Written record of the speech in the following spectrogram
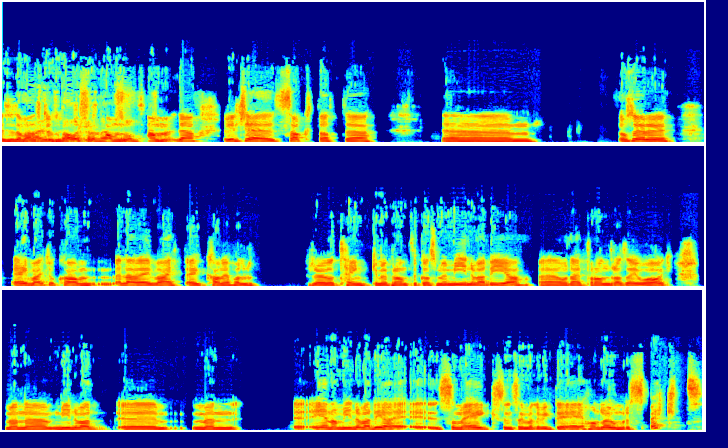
Jeg synes det er vanskelig å jeg. sammen- sammen- ja, Jeg vil ikke sagt at uh, Og så er det Jeg vet jo hva Eller jeg vet, jeg kan iallfall prøve å tenke meg fram til hva som er mine verdier, eh, og de forandrer seg jo òg. Men, eh, eh, men en av mine verdier som jeg syns er veldig viktig, er, handler jo om respekt.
